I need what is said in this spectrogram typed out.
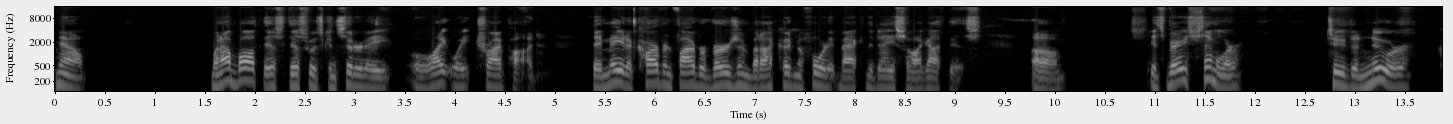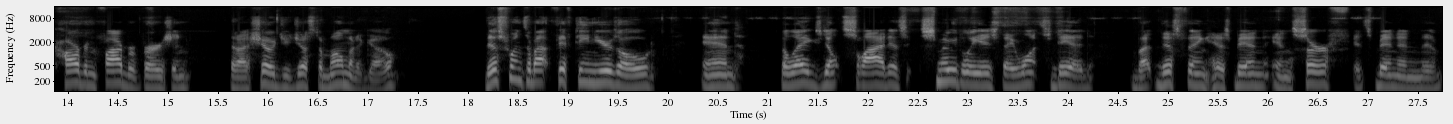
Now, when I bought this, this was considered a lightweight tripod. They made a carbon fiber version, but I couldn't afford it back in the day, so I got this. Um, it's very similar to the newer carbon fiber version that I showed you just a moment ago. This one's about 15 years old, and the legs don't slide as smoothly as they once did, but this thing has been in surf. It's been in the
